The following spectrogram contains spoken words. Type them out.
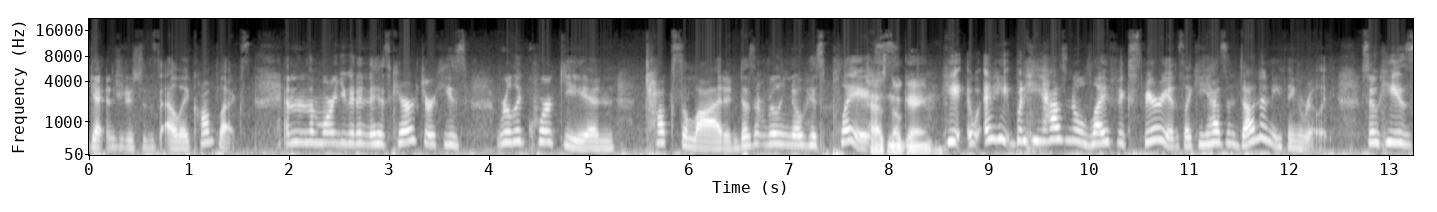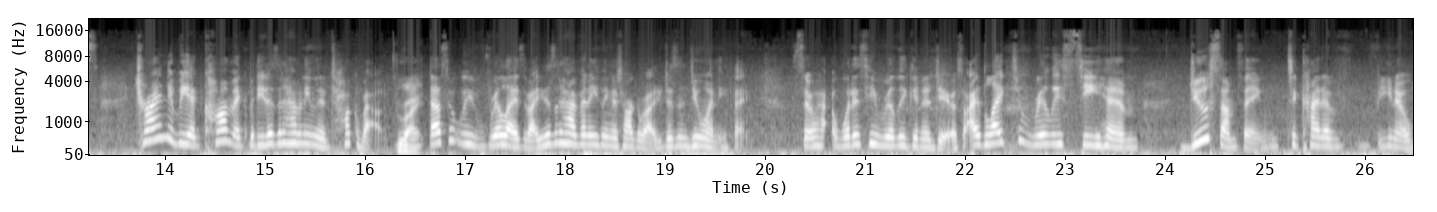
get introduced to this LA complex. And then the more you get into his character, he's really quirky and talks a lot and doesn't really know his place. Has no game. He and he, but he has no life experience. Like he hasn't done anything really. So he's trying to be a comic, but he doesn't have anything to talk about. Right. That's what we realized about. He doesn't have anything to talk about. He doesn't do anything. So h- what is he really gonna do? So I'd like to really see him do something to kind of, you know,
